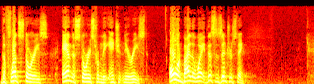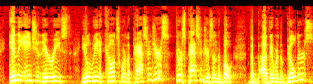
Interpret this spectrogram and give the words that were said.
the flood stories and the stories from the ancient Near East. Oh, and by the way, this is interesting. In the ancient Near East, You'll read accounts where the passengers, there was passengers on the boat. The, uh, they were the builders,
